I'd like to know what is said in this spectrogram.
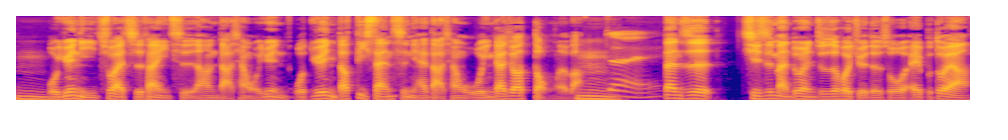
嗯，我约你出来吃饭一次，然后你打枪我，因为我约你到第三次你还打枪我，我应该就要懂了吧？嗯，对。但是其实蛮多人就是会觉得说，哎，不对啊，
